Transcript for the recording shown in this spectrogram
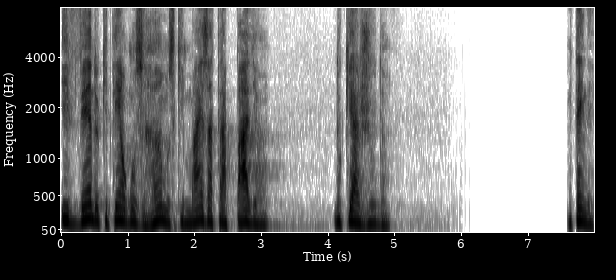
e vendo que tem alguns ramos que mais atrapalham do que ajudam. Entendem?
